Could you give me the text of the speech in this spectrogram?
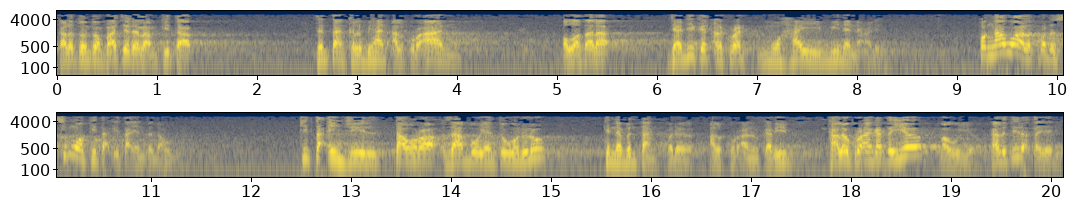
kalau tuan-tuan baca dalam kitab tentang kelebihan Al-Quran Allah Ta'ala jadikan Al-Quran muhaiminan alaih. Pengawal kepada semua kitab-kitab yang terdahulu. Kitab Injil, Taurat, Zabur yang turun dulu kena bentang pada Al-Quranul Karim. Kalau Quran kata ya, baru ya. Kalau tidak, tak jadi.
